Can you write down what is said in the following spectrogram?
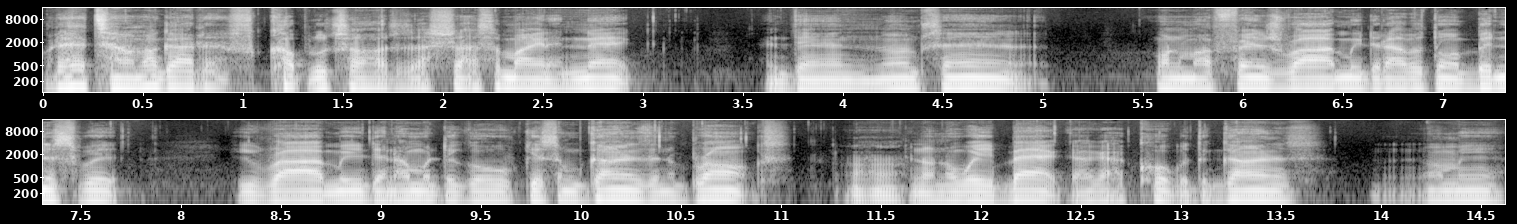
Well, that time I got a couple of charges. I shot somebody in the neck, and then you know what I'm saying. One of my friends robbed me that I was doing business with. He robbed me. Then I went to go get some guns in the Bronx, uh-huh. and on the way back, I got caught with the guns. You know what I mean?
